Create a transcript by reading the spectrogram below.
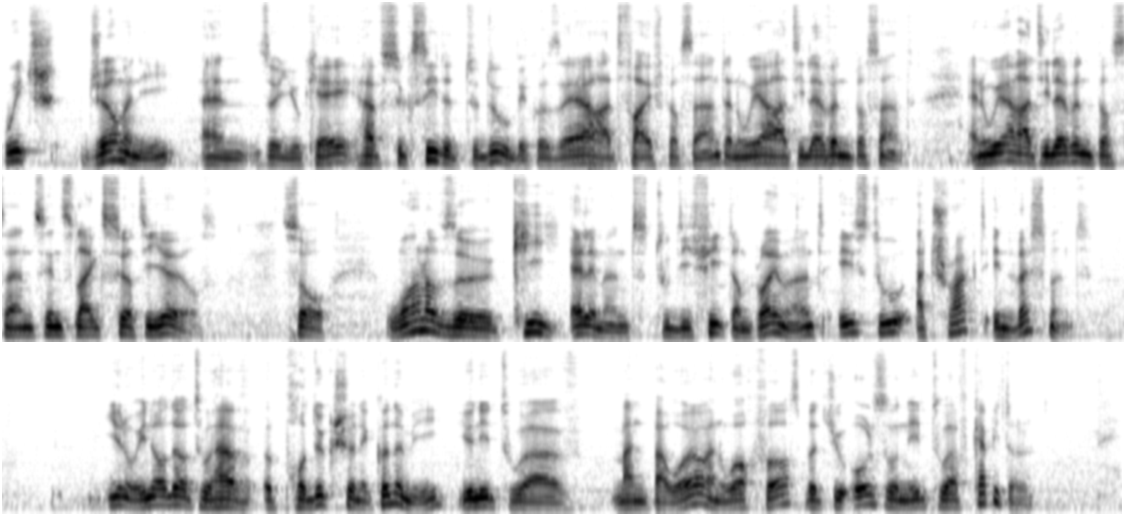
which Germany and the UK have succeeded to do because they are at 5% and we are at 11%. And we are at 11% since like 30 years. So one of the key elements to defeat employment is to attract investment. You know, in order to have a production economy, you need to have manpower and workforce, but you also need to have capital.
